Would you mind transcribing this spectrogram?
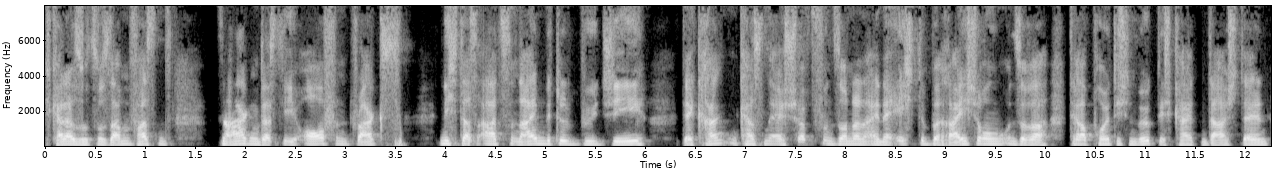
Ich kann also zusammenfassend sagen, dass die Orphan Drugs nicht das Arzneimittelbudget der Krankenkassen erschöpfen, sondern eine echte Bereicherung unserer therapeutischen Möglichkeiten darstellen.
